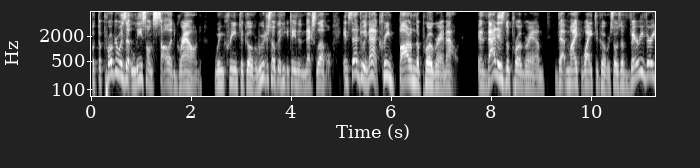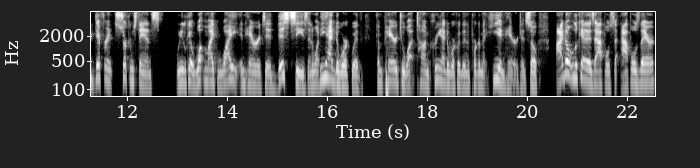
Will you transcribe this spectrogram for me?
But the program was at least on solid ground when Crean took over. We were just hoping that he could take it to the next level. Instead of doing that, Crean bottomed the program out. And that is the program that Mike White took over. So it was a very, very different circumstance when you look at what Mike White inherited this season and what he had to work with compared to what Tom Crean had to work with in the program that he inherited. So I don't look at it as apples to apples there.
